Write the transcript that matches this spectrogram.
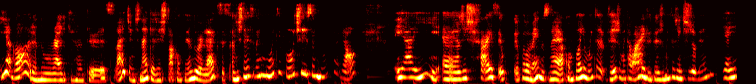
E agora no Relic Hunters Legend, né, que a gente está acompanhando o Early Access, a gente está recebendo muito input, isso é muito legal. E aí é, a gente faz, eu, eu pelo menos, né, acompanho muita, vejo muita live, vejo muita gente jogando, e aí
